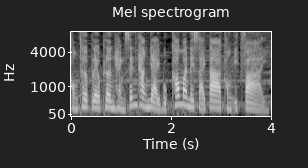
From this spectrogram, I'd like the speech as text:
ของเธอเปลวเพลิงแห่งเส้นทางใหญ่บุกเข้ามาในสายตาของอีกฝ่าย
